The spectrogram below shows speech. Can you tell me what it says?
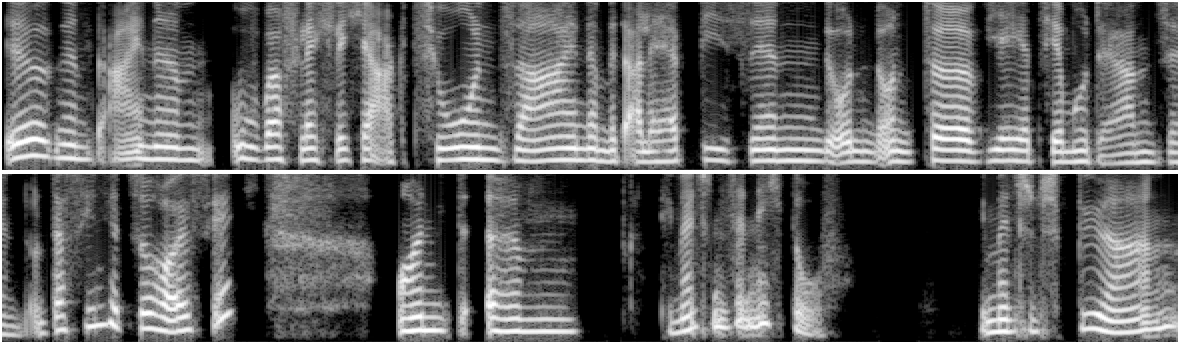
irgendeine oberflächliche Aktion sein, damit alle happy sind und, und äh, wir jetzt hier modern sind. Und das sehen wir zu häufig. Und ähm, die Menschen sind nicht doof. Die Menschen spüren,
